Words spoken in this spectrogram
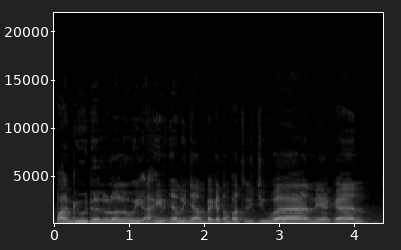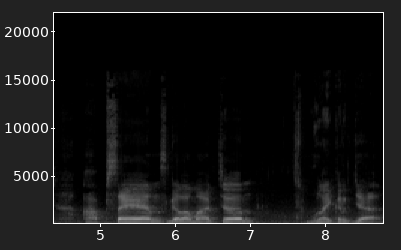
Pagi udah lu lalui akhirnya lu nyampe ke tempat tujuan ya kan absen segala macem mulai kerja.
